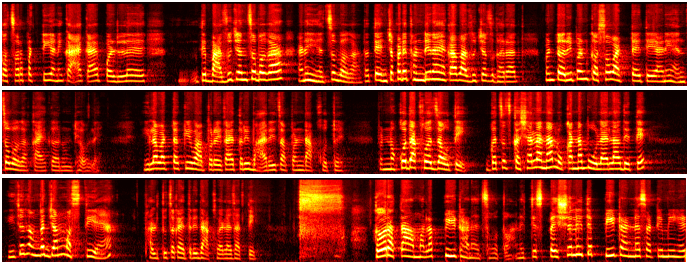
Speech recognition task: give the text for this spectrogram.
कचरपट्टी आणि काय काय पडलंय. ते बाजूच्यांचं बघा आणि ह्याचं बघा. तर त्यांच्याकडे थंडी नाही का बाजूच्याच घरात? पण तरी पण कसं वाटतंय ते आणि ह्यांचं बघा काय करून ठेवलंय. हिला वाटतं की वापरे काहीतरी भारीच आपण दाखवतोय. पण नको दाखवत जाऊ ते. उगाच कशाला ना लोकांना बोलायला देते. हिच्या अंगात जाम मस्ती आहे फालतूचं काहीतरी दाखवायला जाते. तर आता आम्हाला पीठ आणायचं होतं. आणि ते स्पेशली ते पीठ आणण्यासाठी मी हे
